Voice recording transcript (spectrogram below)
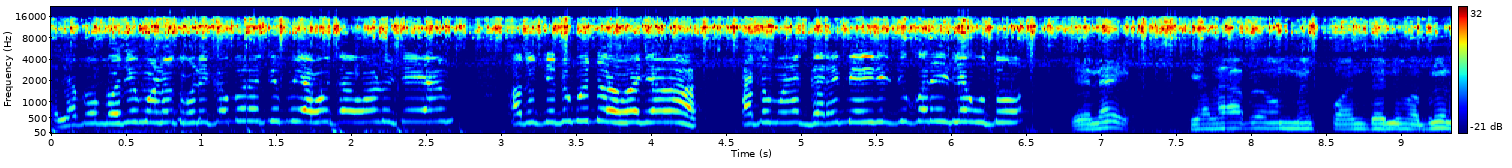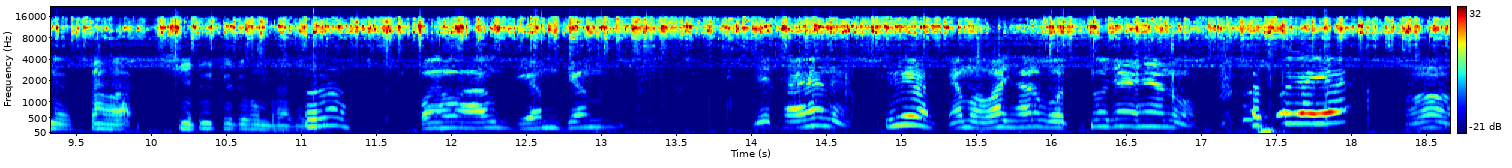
એટલે પણ બધું મને થોડી ખબર હતી ભાઈ આવું થવાનું છે એમ. આ તો જેટલું બધું અવાજ આવે. આ તો મને ઘરે બેસીને શું કરી લેવું તો? એ નહીં પેલા આપણે આમ મેં કોણ ધર્યું સાંભળ્યું ને તો છેટું છીટું સંભળાતું પણ હવે આવું જેમ જેમ જે થાય છે ને એમ અવાજ સારો વધતો જાય છે એનો. વધતો જાય હા.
